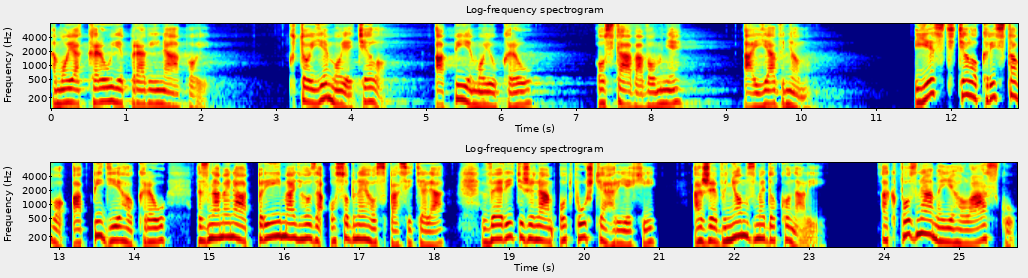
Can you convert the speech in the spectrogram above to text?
a moja krv je pravý nápoj. Kto je moje telo a pije moju krv, ostáva vo mne a ja v ňom. Jesť telo Kristovo a piť jeho krv znamená príjmať ho za osobného spasiteľa, veriť, že nám odpúšťa hriechy a že v ňom sme dokonalí. Ak poznáme jeho lásku,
